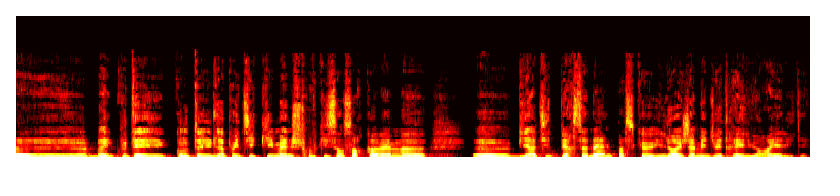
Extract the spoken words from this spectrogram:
Euh, bah écoutez, compte tenu de la politique qu'il mène, je trouve qu'il s'en sort quand même euh, euh, bien à titre personnel parce qu'il n'aurait jamais dû être réélu en réalité.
